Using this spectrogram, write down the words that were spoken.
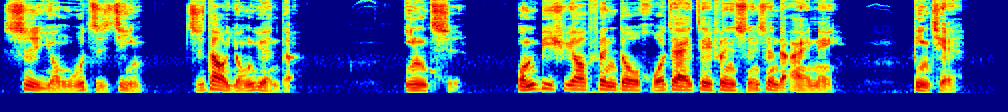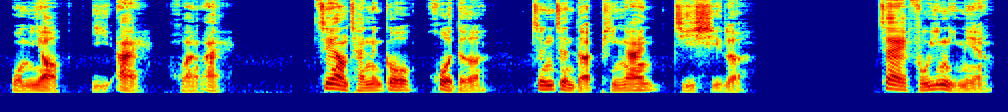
是永无止境，直到永远的。因此，我们必须要奋斗活在这份神圣的爱内，并且我们要以爱还爱，这样才能够获得。真正的平安及喜乐，在福音里面，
